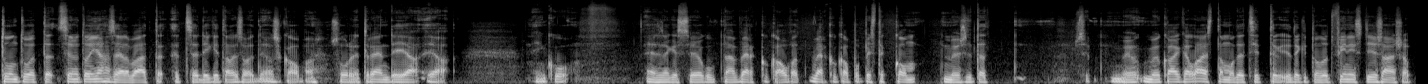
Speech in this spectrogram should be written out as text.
tuntuu, että se nyt on ihan selvää, että, että se digitalisointi on se kaupan suurin trendi ja, ja niin kuin, ensinnäkin se joku nämä verkkokaupat, verkkokauppa.com myy sitä myy, myy kaikenlaista, mutta sitten jotenkin tuntuu, että Finnish Design Shop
